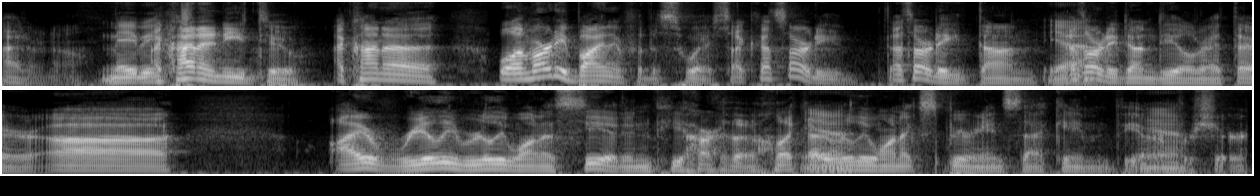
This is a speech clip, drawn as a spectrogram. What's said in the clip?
I don't know. Maybe. I kind of need to. I kind of well, I'm already buying it for the Switch. Like that's already that's already done. Yeah. That's already done deal right there. Uh I really really want to see it in VR though. Like I really want to experience that game in VR Yeah. for sure.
